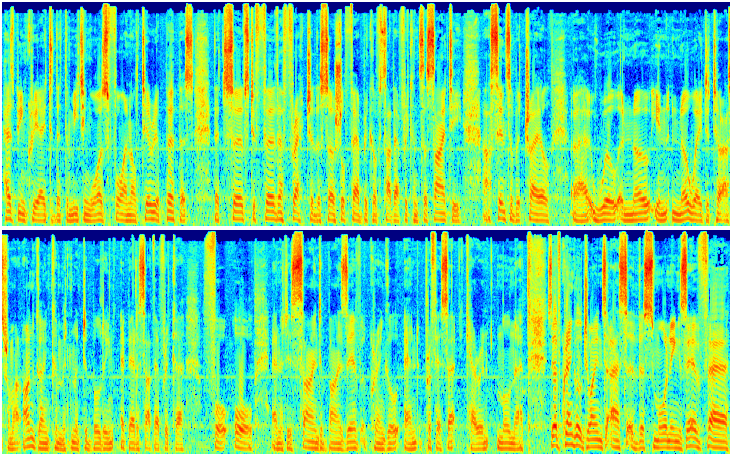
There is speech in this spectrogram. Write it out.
has been created that the meeting was for an ulterior purpose that serves to further fracture the social fabric of South African society. Our sense of betrayal uh, will no, in no way deter us from our ongoing commitment to building a better South Africa for all. And it is signed by Zev Krengel and Professor Karen Milner. Zev Krengel joins us this morning. Zev, uh,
